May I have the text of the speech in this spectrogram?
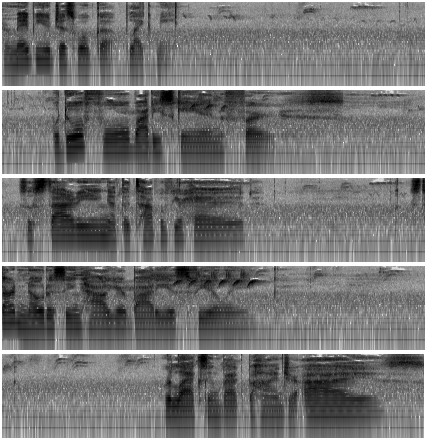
or maybe you just woke up like me. We'll do a full body scan first. So, starting at the top of your head, Start noticing how your body is feeling. Relaxing back behind your eyes.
